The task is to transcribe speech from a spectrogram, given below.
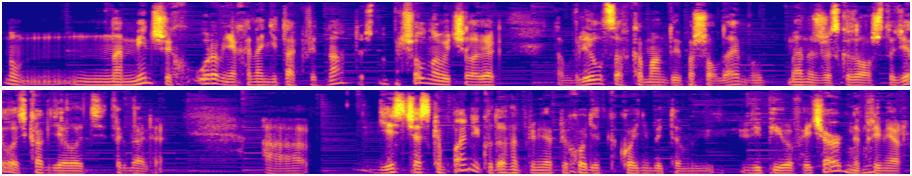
ну, на меньших уровнях она не так видна. То есть, ну, пришел новый человек, там, влился в команду и пошел, да, ему менеджер сказал, что делать, как делать и так далее. А есть часть компаний, куда, например, приходит какой-нибудь там VP of HR, mm-hmm. например,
